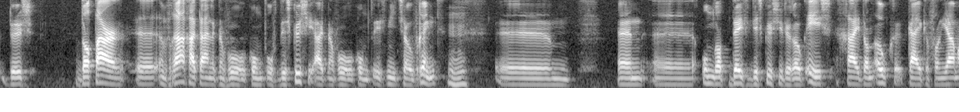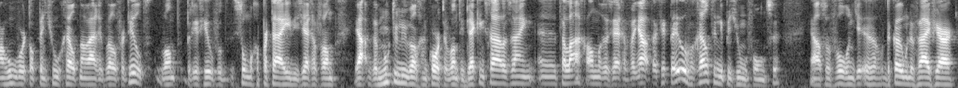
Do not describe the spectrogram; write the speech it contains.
Dus dat daar een vraag uiteindelijk naar voren komt of discussie uit naar voren komt, is niet zo vreemd. Mm -hmm. En uh, omdat deze discussie er ook is, ga je dan ook kijken van ja, maar hoe wordt dat pensioengeld nou eigenlijk wel verdeeld? Want er is heel veel, sommige partijen die zeggen van ja, we moeten nu wel gaan korten, want die dekkingsgraden zijn uh, te laag. Anderen zeggen van ja, daar zit heel veel geld in die pensioenfondsen. Ja, als we volgend de komende vijf jaar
